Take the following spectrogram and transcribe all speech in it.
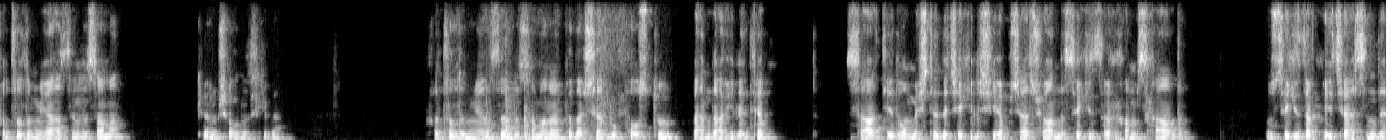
katılım yazdığınız zaman görmüş olduğunuz gibi katılım yazdığınız zaman arkadaşlar bu postu ben dahil edeceğim. Saat 7.15'te de çekilişi yapacağız. Şu anda 8 dakikamız kaldı. Bu 8 dakika içerisinde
